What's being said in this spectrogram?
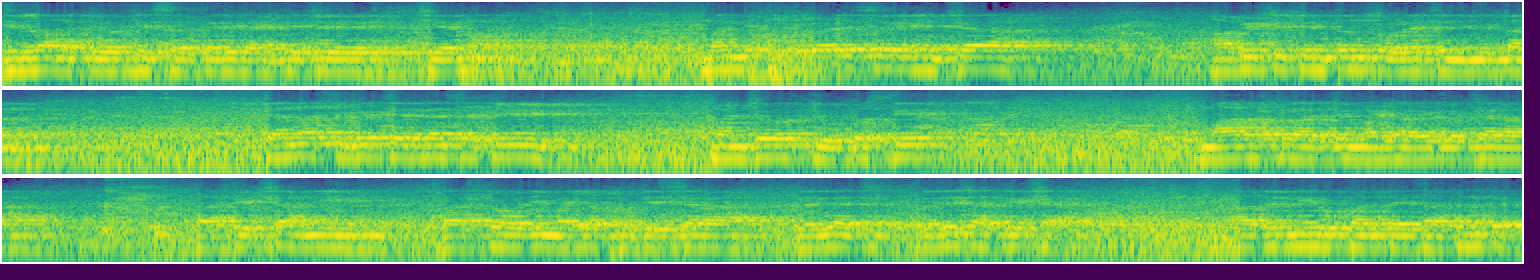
जिल्हा मध्यवर्ती सहकारी बँकेचे चेअरमन मान्य सर यांच्या अभिषेक चिंतन सोहळ्याच्या निमित्तानं त्यांना शुभेच्छा देण्यासाठी मंचावरती उपस्थित महाराष्ट्र राज्य महिला आयोगाच्या अध्यक्ष आणि राष्ट्रवादी महिला प्रदेशच्या प्रदेश प्रदेशाध्यक्षा आदरणीय रुपालताई चाकणकर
